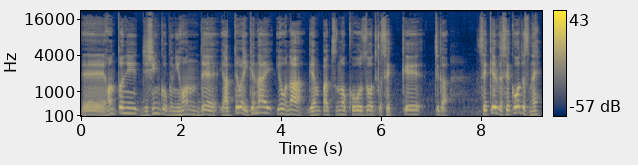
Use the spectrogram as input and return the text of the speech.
えー、本当に地震国日本でやってはいけないような原発の構造というか設計っていうか設計よりか施工ですね。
